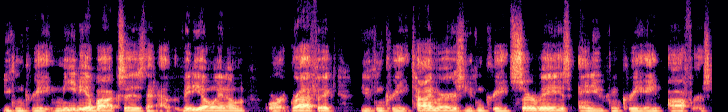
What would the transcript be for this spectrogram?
you can create media boxes that have a video in them or a graphic. You can create timers, you can create surveys, and you can create offers.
